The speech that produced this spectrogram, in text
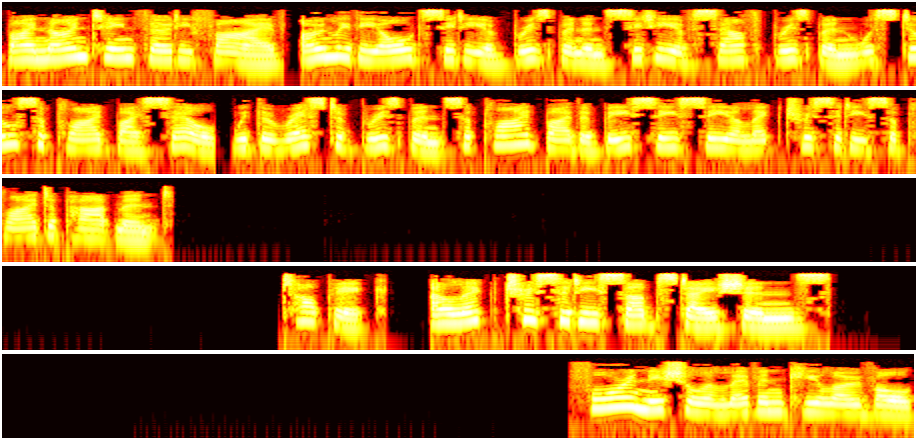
By 1935, only the old city of Brisbane and city of South Brisbane were still supplied by Cell, with the rest of Brisbane supplied by the BCC Electricity Supply Department. Topic: Electricity substations. Four initial 11 kV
